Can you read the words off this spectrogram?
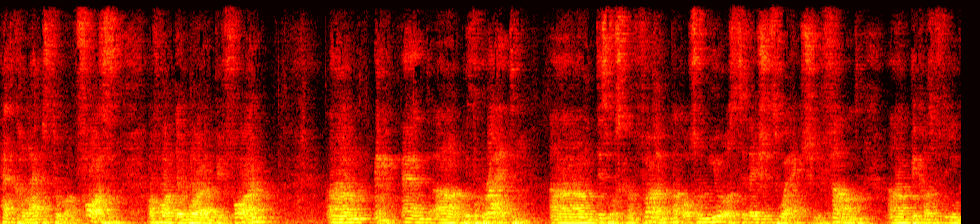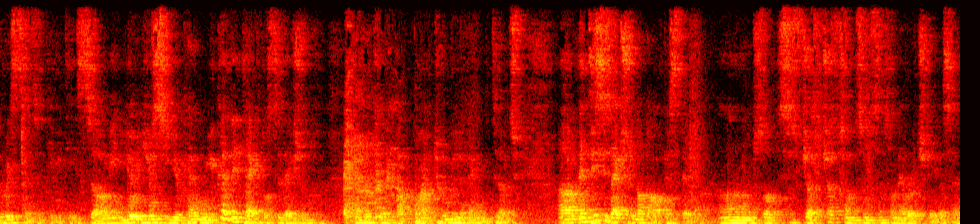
had collapsed to one fourth of what they were before. Um, and uh, with BRITE, um, this was confirmed, but also new oscillations were actually found um, because of the increased sensitivity. So I mean, you, you see, you can you can detect oscillations amplitude about 0.2 millimagnitudes. Um, and this is actually not our best data. Um, so this is just, just some, some, some, some average data set.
